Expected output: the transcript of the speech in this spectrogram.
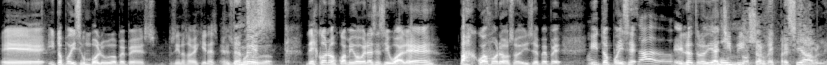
Eh, y Topo dice un boludo, Pepe es. Si no sabes quién es, es un ¿Entendés? boludo. Desconozco, amigo, gracias igual, ¿eh? Pascua amoroso, dice Pepe. Ay, y Topo dice, pesado. el otro día Chipi... Mundo ser despreciable.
